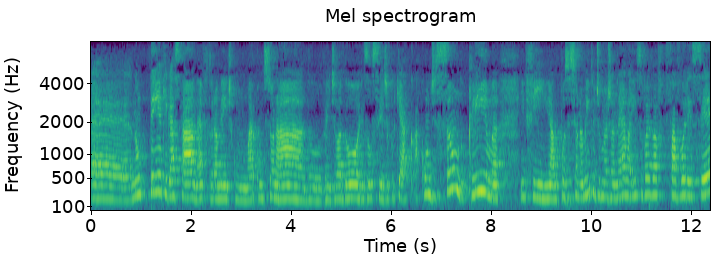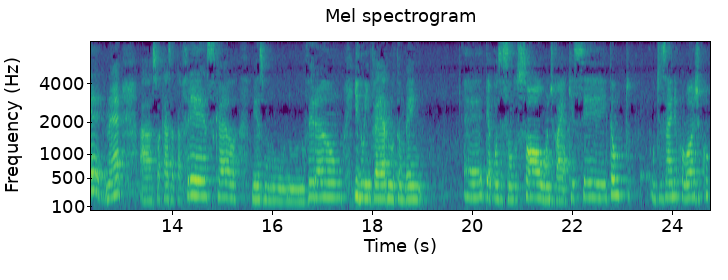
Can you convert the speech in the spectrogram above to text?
é, não tenha que gastar né, futuramente com ar-condicionado, ventiladores, ou seja, porque a, a, condição do clima, enfim, o posicionamento de uma janela, isso vai favorecer né, a sua casa estar tá fresca, mesmo no, no, no verão, e no inverno também é, ter a posição do sol, onde vai aquecer. Então, o design ecológico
